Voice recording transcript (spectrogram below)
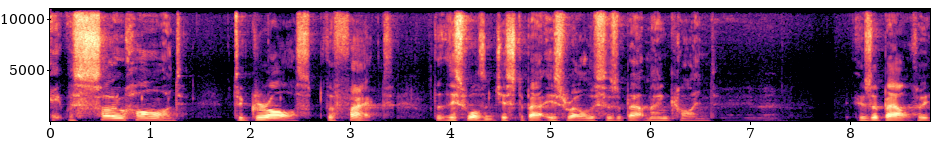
it was so hard to grasp the fact that this wasn't just about Israel, this was about mankind is about the,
